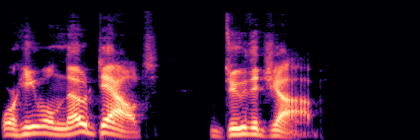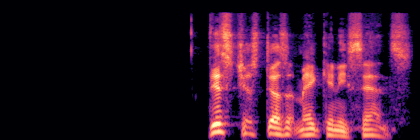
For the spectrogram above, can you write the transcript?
where he will no doubt do the job. This just doesn't make any sense.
